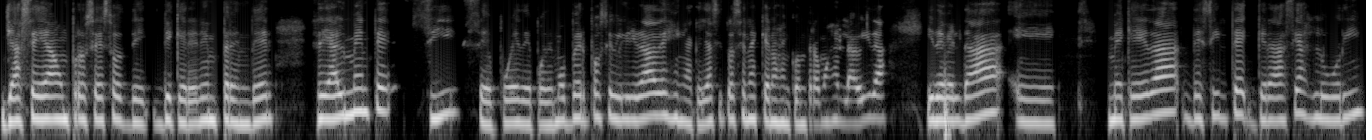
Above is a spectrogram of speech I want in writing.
ya sea un proceso de, de querer emprender, realmente sí se puede. Podemos ver posibilidades en aquellas situaciones que nos encontramos en la vida y de verdad eh, me queda decirte gracias, Luri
